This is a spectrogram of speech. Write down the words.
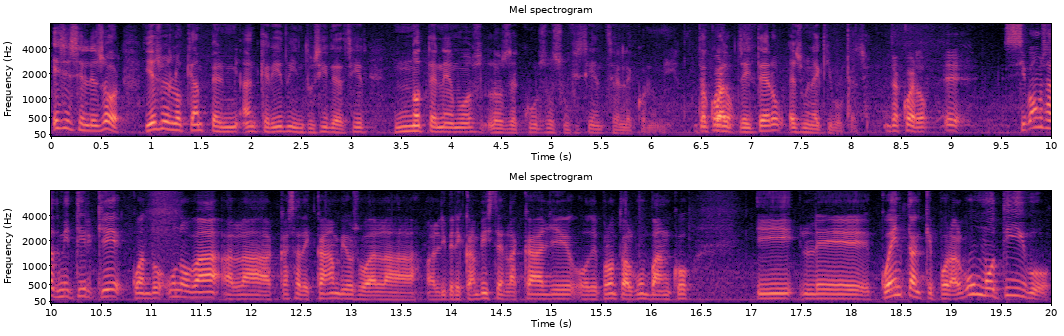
Ese es el error y eso es lo que han, han querido inducir y decir no tenemos los recursos suficientes en la economía. De acuerdo. reitero, es una equivocación. De acuerdo. Eh, si vamos a admitir que cuando uno va a la casa de cambios o a la, al librecambista en la calle o de pronto a algún banco, y le cuentan que por algún motivo,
